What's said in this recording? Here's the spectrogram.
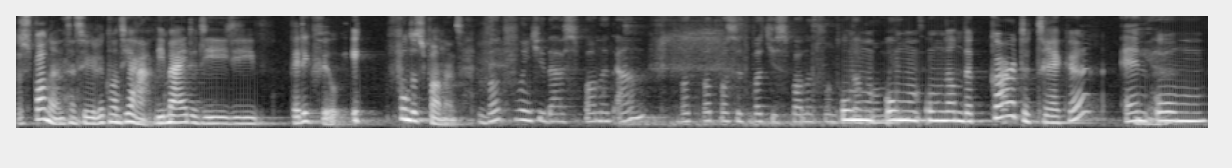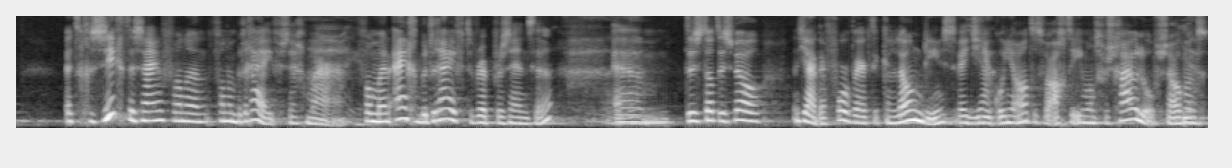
spannend natuurlijk, want ja, die meiden die, die, weet ik veel. Ik vond het spannend. Wat vond je daar spannend aan? Wat, wat was het wat je spannend vond op dat Om, moment? om, om dan de kaart te trekken en Ja. om het gezicht te zijn van een, van een bedrijf, zeg maar. Ah, ja. Van mijn eigen bedrijf te representen. Ah, ja. Ehm, dus dat is wel. Want ja, daarvoor werkte ik een loondienst. Weet je, je kon je altijd wel achter iemand verschuilen of zo. Want,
